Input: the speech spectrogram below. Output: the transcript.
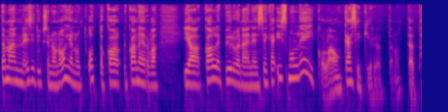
Tämän esityksen on ohjannut Otto Kanerva ja Kalle Pylvänäinen sekä Ismo Leikola on käsikirjoittanut tätä.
